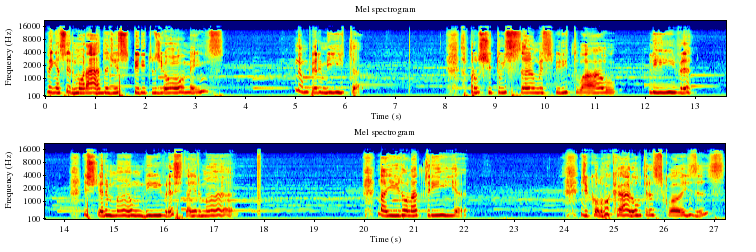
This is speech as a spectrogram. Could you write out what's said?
venha ser morada de espíritos de homens. Não permita a prostituição espiritual. Livra este irmão, livra esta irmã da idolatria, de colocar outras coisas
